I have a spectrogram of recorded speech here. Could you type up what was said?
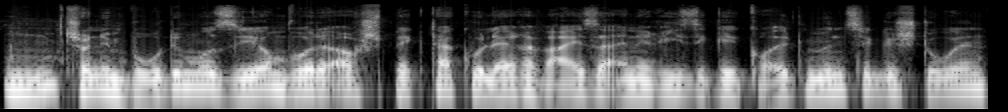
Mhm, schon im Bode-Museum wurde auf spektakuläre Weise eine riesige Goldmünze gestohlen.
